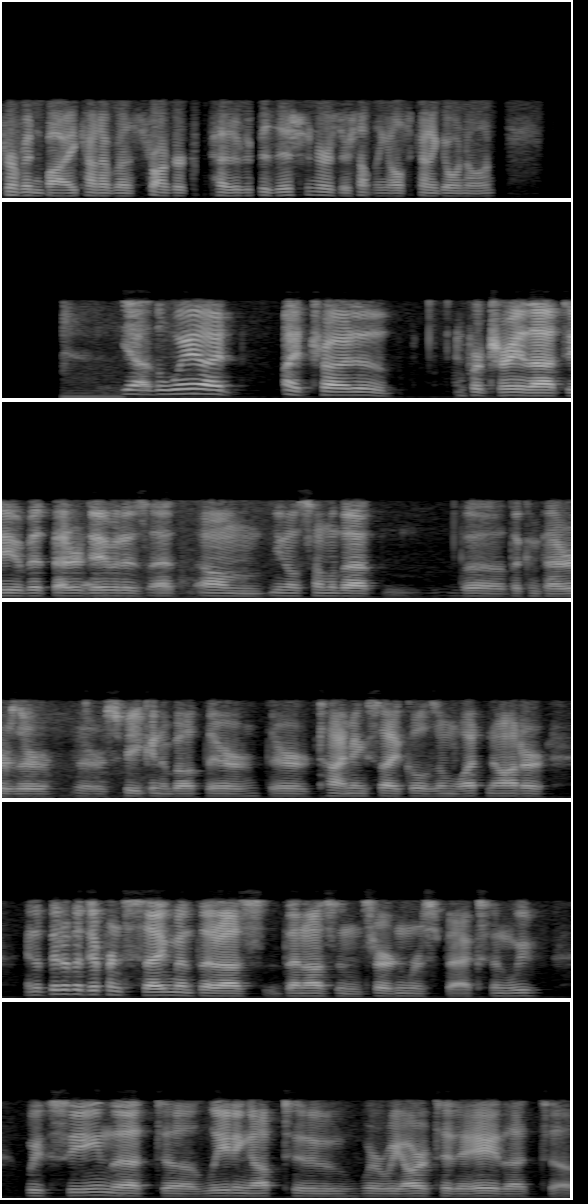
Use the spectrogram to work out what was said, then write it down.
driven by kind of a stronger competitive position, or is there something else kind of going on? Yeah, the way I'd try to portray that to you a bit better, David, is that um, you know some of that the the competitors they're speaking about their their timing cycles and whatnot are in a bit of a different segment than us than us in certain respects. And we've we've seen that uh, leading up to where we are today, that uh,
